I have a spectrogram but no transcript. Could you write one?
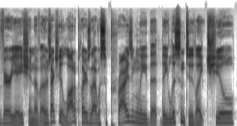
variation of. There's actually a lot of players that I was surprisingly that they listen to like chill,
